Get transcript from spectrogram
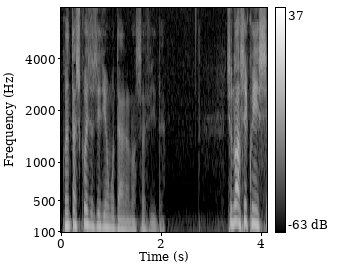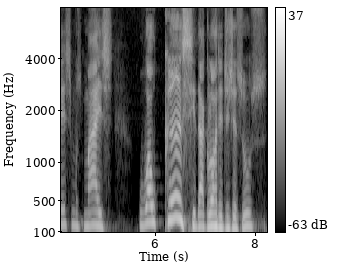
quantas coisas iriam mudar na nossa vida. Se nós reconhecêssemos mais o alcance da glória de Jesus,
